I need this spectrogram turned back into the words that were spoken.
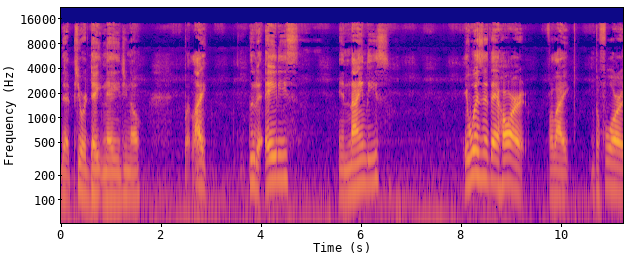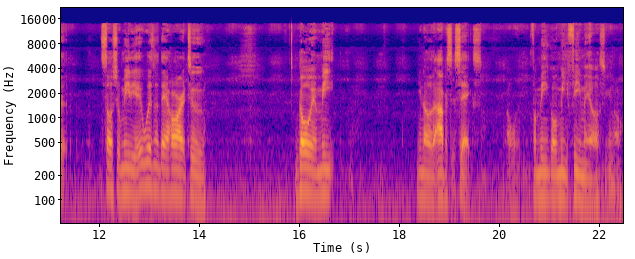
that pure dating age, you know. But like through the 80s and 90s, it wasn't that hard for like before social media. It wasn't that hard to go and meet, you know, the opposite sex. Oh, for me, go meet females, you know,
